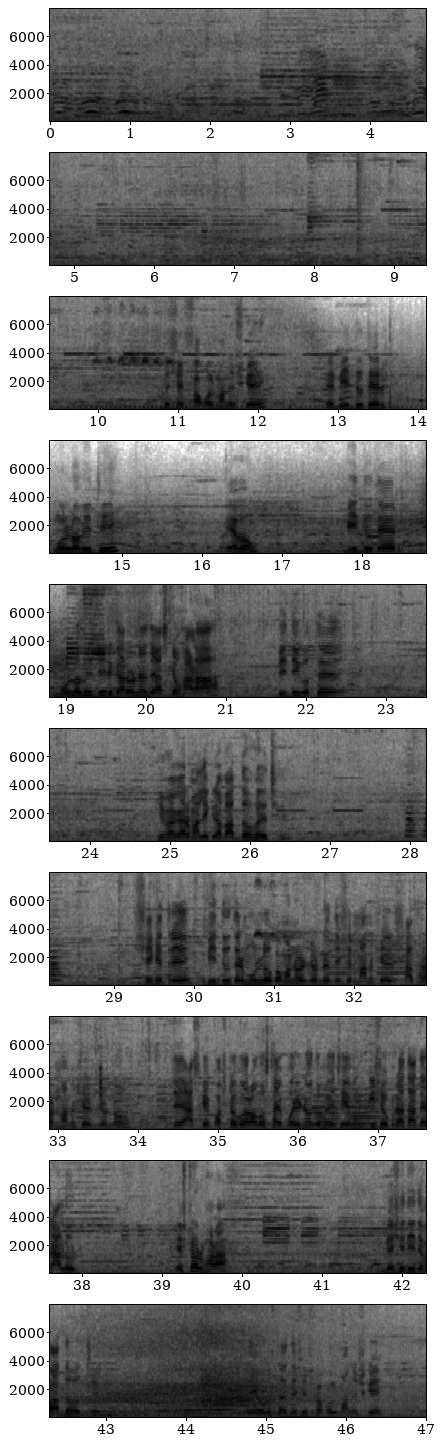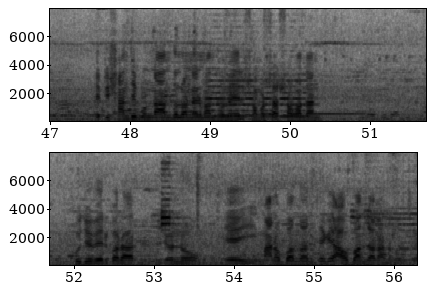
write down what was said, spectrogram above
দেশের সকল মানুষকে এই বিদ্যুতের মূল্যবৃদ্ধি এবং বিদ্যুতের মূল্যবৃদ্ধির কারণে যে আজকে ভাড়া বৃদ্ধি করতে হিমাগার মালিকরা বাধ্য হয়েছে। সেক্ষেত্রে বিদ্যুতের মূল্য কমানোর জন্য দেশের মানুষের, সাধারণ মানুষের জন্য যে আজকে কষ্টকর অবস্থায় পরিণত হয়েছে এবং কৃষকরা তাদের আলুর স্টোর ভাড়া বেশি দিতে বাধ্য হচ্ছে। এই অবস্থায় দেশের সকল মানুষকে একটি শান্তিপূর্ণ আন্দোলনের মাধ্যমে সমস্যার সমাধান খুঁজে বের করার জন্য এই মানববন্ধন থেকে আহ্বান জানানো হচ্ছে।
